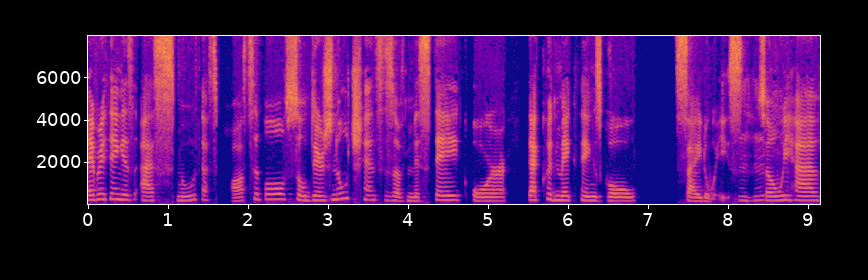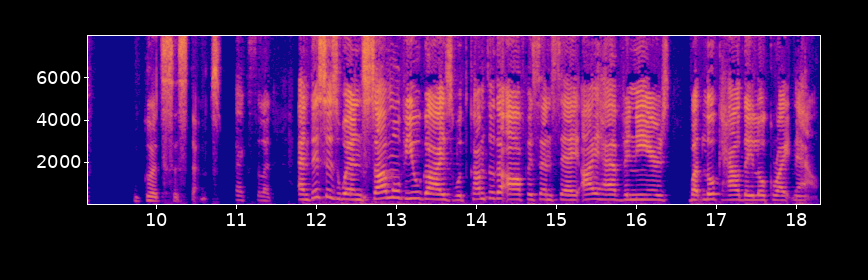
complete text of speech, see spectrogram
everything is as smooth as possible. So there's no chances of mistake or that could make things go sideways. Mhm. So we have good systems. Excellent. And this is when some of you guys would come to the office and say, I have veneers, but look how they look right now.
